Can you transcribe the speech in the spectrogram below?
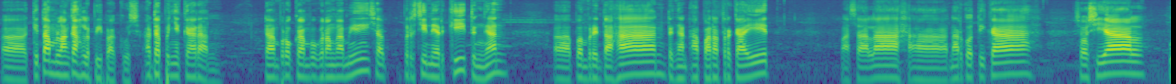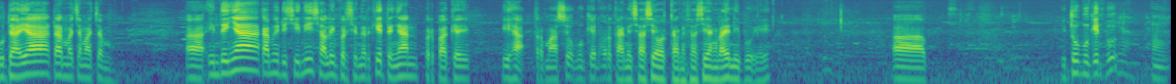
uh, kita melangkah lebih bagus. Ada penyegaran dan program-program kami bersinergi dengan pemerintahan, dengan aparat terkait masalah narkotika, sosial, budaya dan macam-macam. Uh, intinya kami di sini saling bersinergi dengan berbagai pihak termasuk mungkin organisasi-organisasi yang lain ibu ya. Uh, itu mungkin bu. Ya. Hmm.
